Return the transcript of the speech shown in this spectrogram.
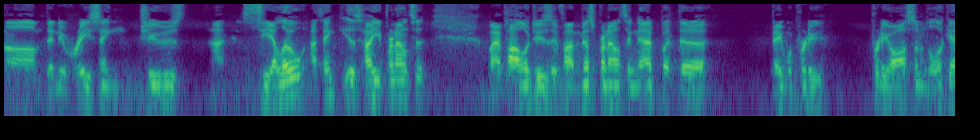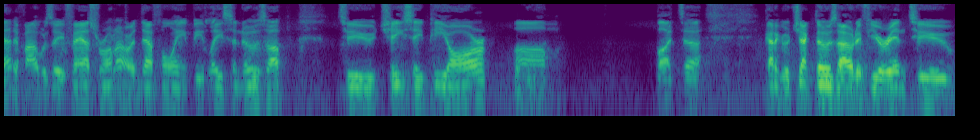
um, the new racing shoes. Uh, Cielo, I think is how you pronounce it. My apologies if I'm mispronouncing that, but uh, they were pretty pretty awesome to look at. If I was a fast runner, I would definitely be lacing those up to chase a PR. Um, but uh, got to go check those out if you're into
